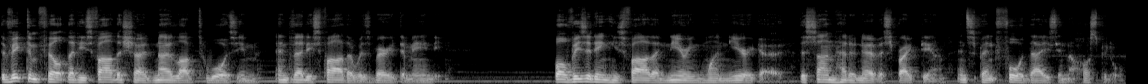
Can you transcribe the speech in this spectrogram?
The victim felt that his father showed no love towards him and that his father was very demanding. While visiting his father nearing one year ago, the son had a nervous breakdown and spent four days in the hospital.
